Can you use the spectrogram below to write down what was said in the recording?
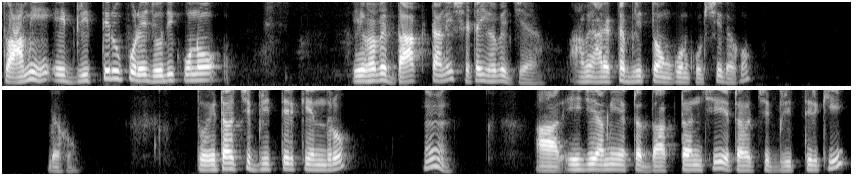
তো আমি এই বৃত্তের উপরে যদি কোনো এভাবে দাগ টানি সেটাই হবে জ্যা। আমি আরেকটা বৃত্ত অঙ্কন করছি, দেখো। দেখো। তো এটা হচ্ছে বৃত্তের কেন্দ্র, হুম? আর এই যে আমি একটা দাগ টানছি, এটা হচ্ছে বৃত্তের কি?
